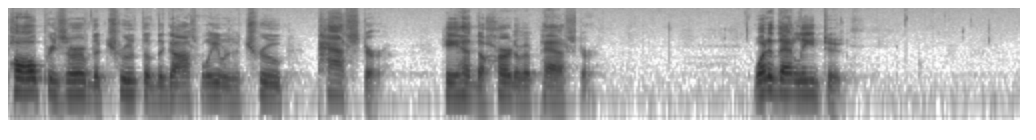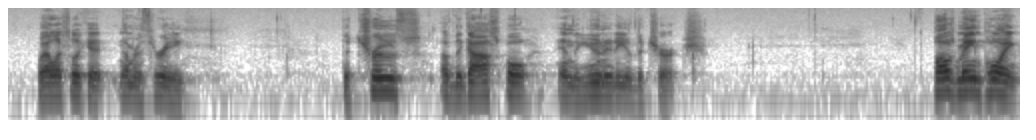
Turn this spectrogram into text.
Paul preserved the truth of the gospel. He was a true pastor. He had the heart of a pastor. What did that lead to? Well, let's look at number three the truth of the gospel and the unity of the church. Paul's main point,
